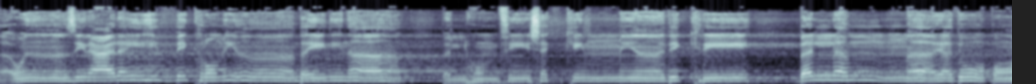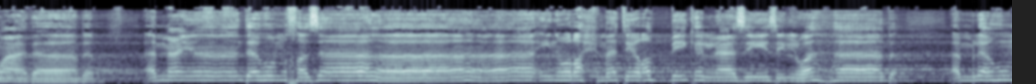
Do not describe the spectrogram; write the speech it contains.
أنزل عليه الذكر من بيننا بل هم في شك من ذكري بل لما يذوقوا عذاب أم عندهم خزائن رحمة ربك العزيز الوهاب أم لهم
